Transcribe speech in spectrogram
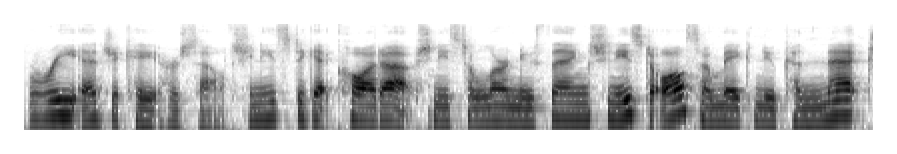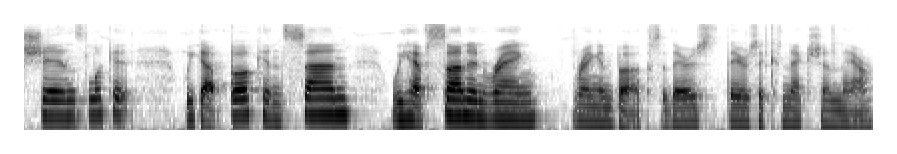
re-educate herself. She needs to get caught up. She needs to learn new things. She needs to also make new connections. Look at we got book and sun. We have sun and ring, ring and book. So there's there's a connection there.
